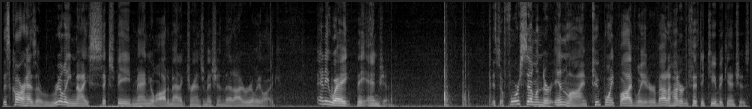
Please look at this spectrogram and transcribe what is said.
This car has a really nice six-speed manual automatic transmission that I really like. Anyway, the engine. It's a four-cylinder inline 2.5 liter, about 150 cubic inches,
